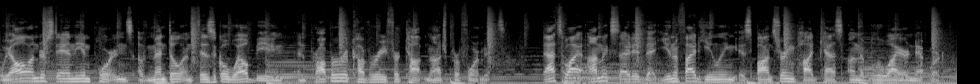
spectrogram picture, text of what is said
we all understand the importance of mental and physical well being and proper recovery for top notch performance. That's why I'm excited that Unifyd Healing is sponsoring podcasts on the Blue Wire Network.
